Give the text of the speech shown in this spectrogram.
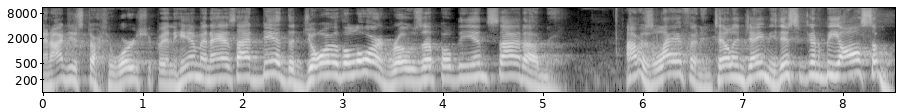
And I just started worshiping Him. And as I did, the joy of the Lord rose up on the inside of me. I was laughing and telling Jamie, this is going to be awesome.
